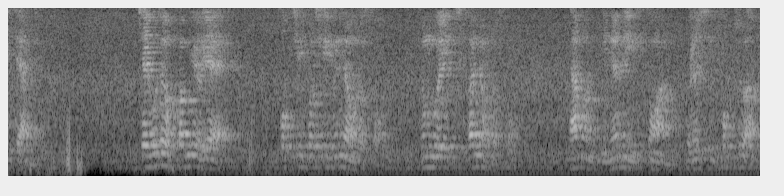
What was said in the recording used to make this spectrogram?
기대합니다. 법관에 의해 복지도시 운영으로서 중국의 직관장으로서 남은 2년의 임기 동안 어르신 복지와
